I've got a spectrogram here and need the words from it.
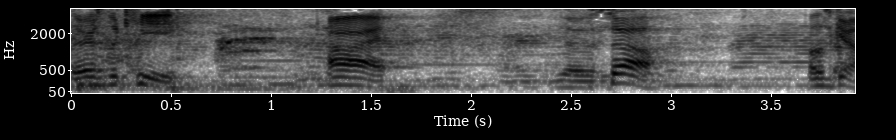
there's the key. All right, Yo, so let's go.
